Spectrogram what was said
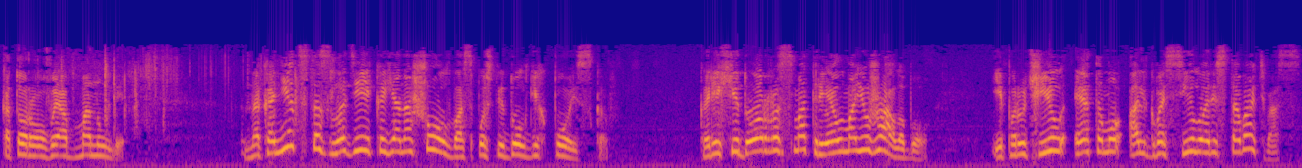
которого вы обманули. Наконец-то, злодейка, я нашел вас после долгих поисков. Корихидор рассмотрел мою жалобу и поручил этому Альгвасилу арестовать вас.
